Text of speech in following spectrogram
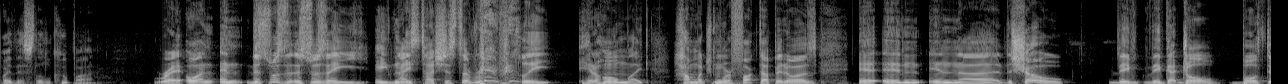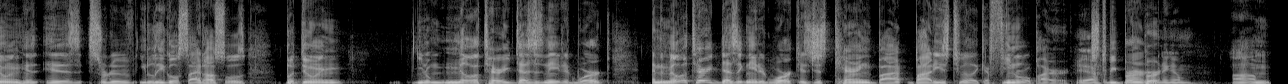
by this little coupon. Right. Oh, and, and this was this was a a nice touch just to really hit home like how much more fucked up it was in in uh, the show. They've they've got Joel both doing his his sort of illegal side hustles, but doing you know military designated work. And the military designated work is just carrying bo- bodies to like a funeral pyre Yeah, just to be burned burning them. um,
